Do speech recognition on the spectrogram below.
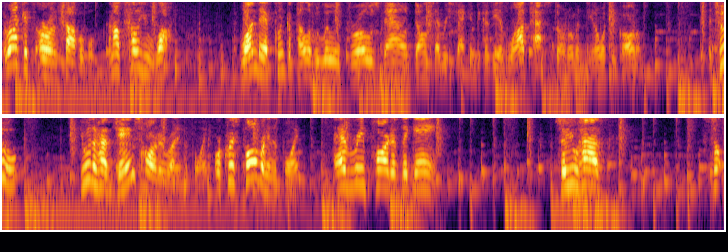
The Rockets are unstoppable, and I'll tell you why. One, they have Clint Capela, who literally throws down dunks every second because he has lob passes thrown to him, and no one can guard him. And two, you either have James Harden running the point or Chris Paul running the point every part of the game. So you have so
